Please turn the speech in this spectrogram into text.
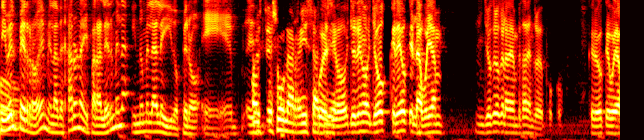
nivel perro, ¿eh? Me la dejaron ahí para leérmela y no me la he leído, pero... Eh, pues es una risa, Pues yo, yo, tengo, yo creo que la voy a... Yo creo que la voy a empezar dentro de poco. Creo que voy a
